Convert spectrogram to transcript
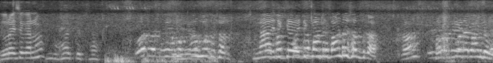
দৌড়াইছো কেন না এদিকে এদিকে বাউন্ডারি বাউন্ডারি সব জায়গা সব জায়গায় বাউন্ডারি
